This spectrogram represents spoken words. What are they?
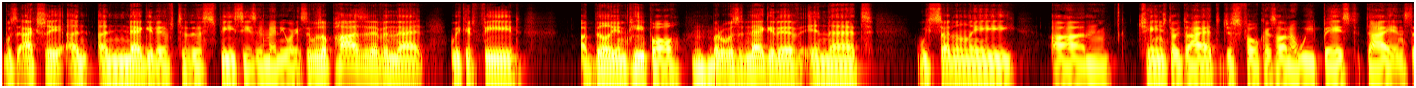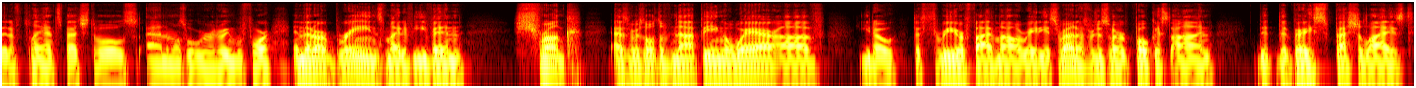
was actually a, a negative to the species in many ways. It was a positive in that we could feed a billion people, Mhm. but it was a negative in that we suddenly um, changed our diet to just focus on a wheat based diet instead of plants, vegetables, animals, what we were doing before, and that our brains might have even shrunk as a result of not being aware of you know the three or five mile radius around us. We're just sort of focused on the, the very specialized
